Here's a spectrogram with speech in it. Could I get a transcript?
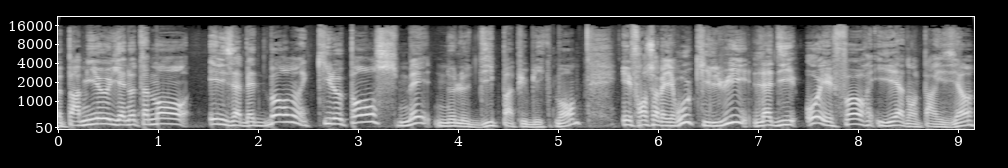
Euh, parmi eux, il y a notamment Elisabeth Borne qui le pense mais ne le dit pas publiquement et François Bayrou qui lui l'a dit haut et fort hier dans le Parisien.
